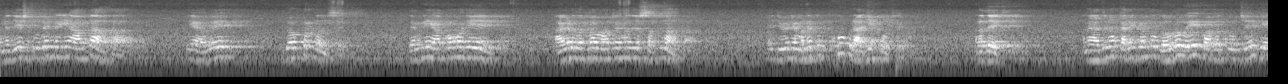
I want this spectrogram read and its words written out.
અને જે સ્ટુડન્ટ અહીંયા આવતા હતા, એ હવે ડૉક્ટર બનશે. તેમની આંખોમાં જે આગળ વધવા માટેના જે સપના હતા, એ જોઈને મને તો ખૂબ રાજીપો થયો, હૃદયથી. અને આજનો કાર્યક્રમનો ગૌરવ એ બાબતનું છે કે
